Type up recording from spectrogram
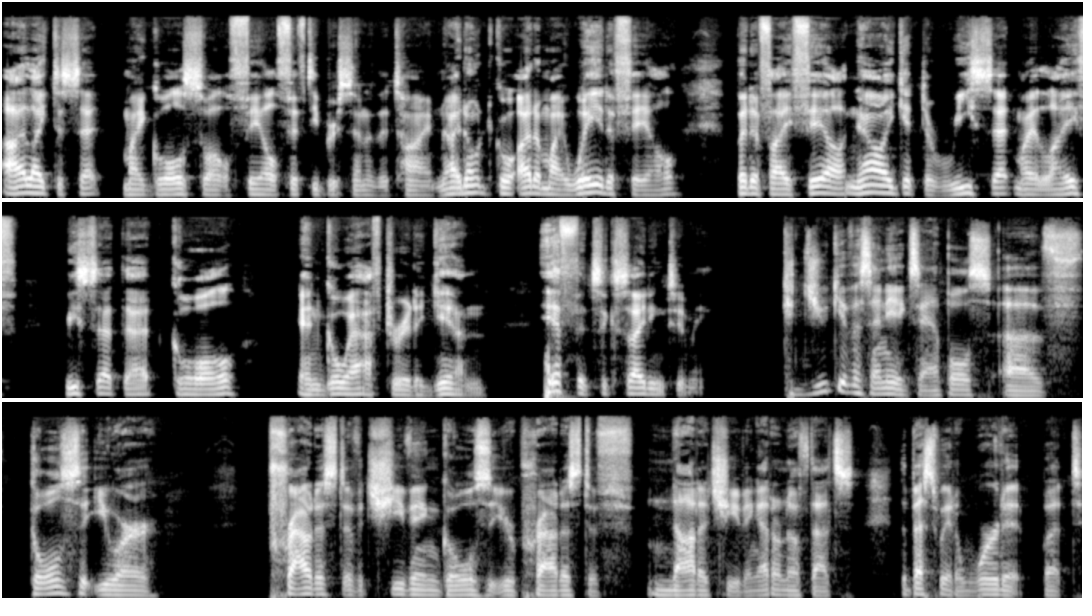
I like to set my goals so I'll fail 50% of the time. Now I don't go out of my way to fail, but if I fail, now I get to reset my life, reset that goal and go after it again if it's exciting to me. Could you give us any examples of goals that you are proudest of achieving, goals that you're proudest of not achieving? I don't know if that's the best way to word it, but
